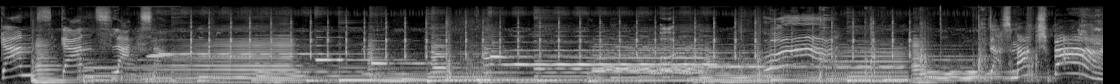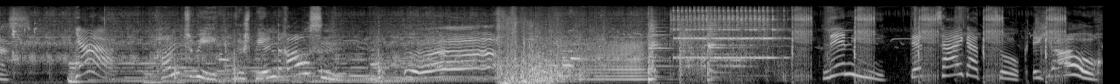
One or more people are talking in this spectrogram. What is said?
ganz, ganz langsam. Oh, oh. Das macht Spaß. Ja, kommt, Tweak. Wir spielen draußen. Oh. Zuckt. ich auch.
